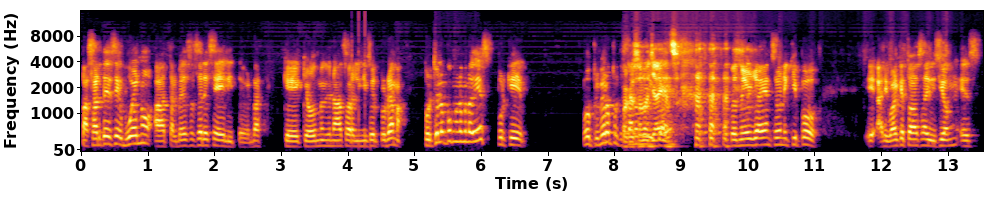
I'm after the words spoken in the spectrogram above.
pasar de ese bueno a tal vez hacer ese élite, ¿verdad? Que, que vos mencionabas al inicio del programa. ¿Por qué lo pongo número 10? Porque, bueno, primero porque, son los Giants. Los New York Giants son un equipo, eh, al igual que toda esa división, es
